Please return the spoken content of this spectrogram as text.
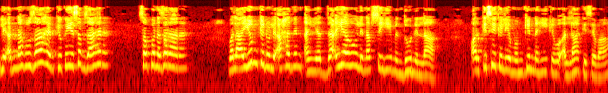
لأنہ ظاہر، کیونکہ یہ سب ظاہر ہے، سب کو نظر آ رہا ہے۔ ولا يمكن اور کسی کے لیے ممکن نہیں کہ وہ اللہ کی سوا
